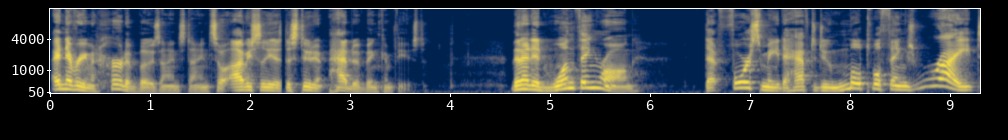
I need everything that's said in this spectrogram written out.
I had never even heard of Bose Einstein, so obviously the student had to have been confused. Then I did one thing wrong that forced me to have to do multiple things right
